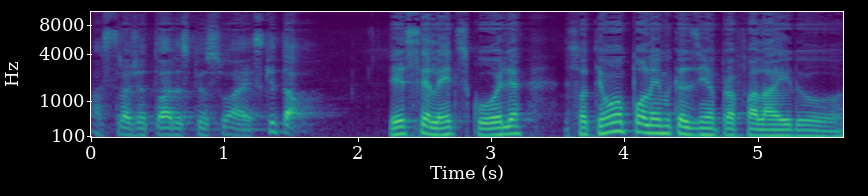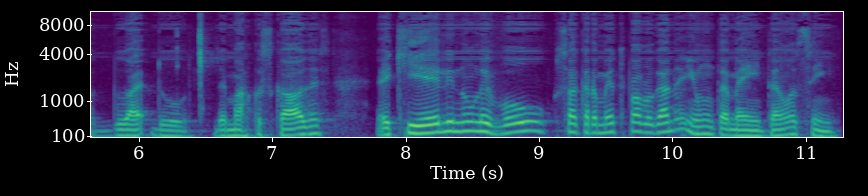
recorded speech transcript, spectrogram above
as trajetórias pessoais. Que tal? Excelente escolha. Só tem uma polêmicazinha para falar aí do, do, do DeMarcus Cousins é que ele não levou o Sacramento para lugar nenhum também. Então, assim,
